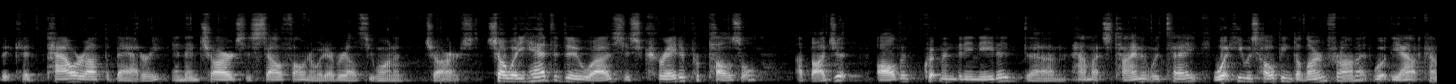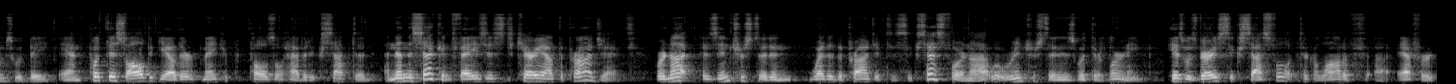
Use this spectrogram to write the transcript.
that could power up a battery and then charge his cell phone or whatever else he wanted charged. So what he had to do was just create a proposal, a budget, all the equipment that he needed, um, how much time it would take, what he was hoping to learn from it, what the outcomes would be, and put this all together, make a proposal, have it accepted. And then the second phase is to carry out the project. We're not as interested in whether the project is successful or not. What we're interested in is what they're learning. His was very successful. It took a lot of uh, effort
